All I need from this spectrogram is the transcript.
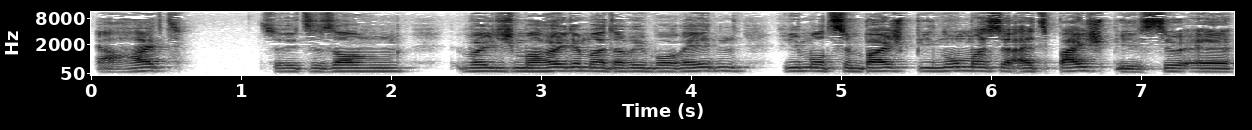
er hat sozusagen, wollte ich mal heute mal darüber reden, wie man zum Beispiel nur mal so als Beispiel so, äh,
